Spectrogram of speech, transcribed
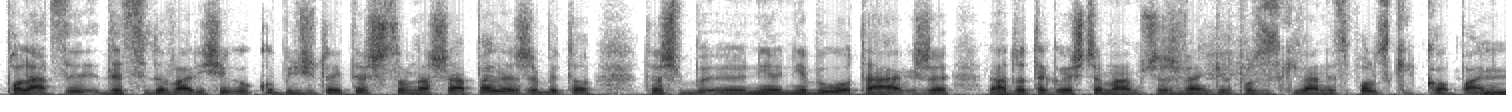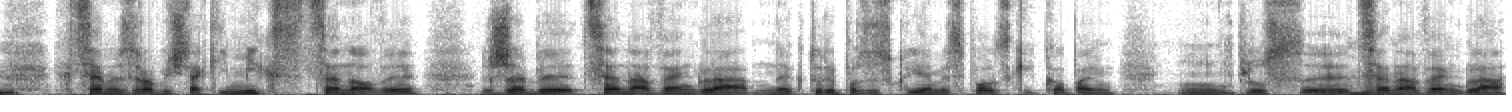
Polacy decydowali się go kupić. I tutaj też są nasze apele, żeby to też nie, nie było tak, że a do tego jeszcze mamy przecież węgiel pozyskiwany z polskich kopań. Mm. Chcemy zrobić taki miks cenowy, żeby cena węgla który pozyskujemy z polskich kopalń, mm, plus e, cena węgla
